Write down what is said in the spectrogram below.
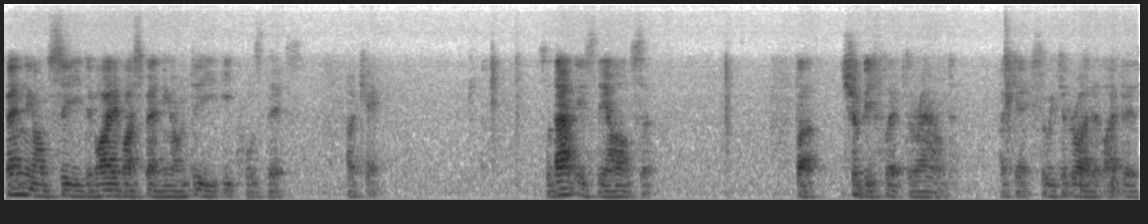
Spending on C divided by spending on D equals this. Okay. So that is the answer. But it should be flipped around. Okay, so we could write it like this.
